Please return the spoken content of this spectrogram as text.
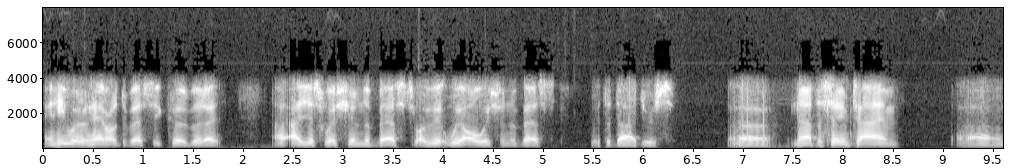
And he would have handled it the best he could, but I I, I just wish him the best. We, we all wish him the best with the Dodgers. Uh, now, at the same time, uh,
